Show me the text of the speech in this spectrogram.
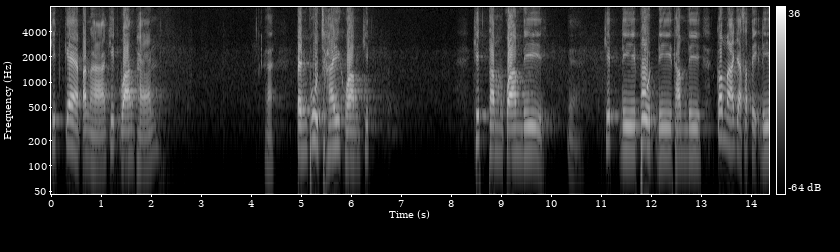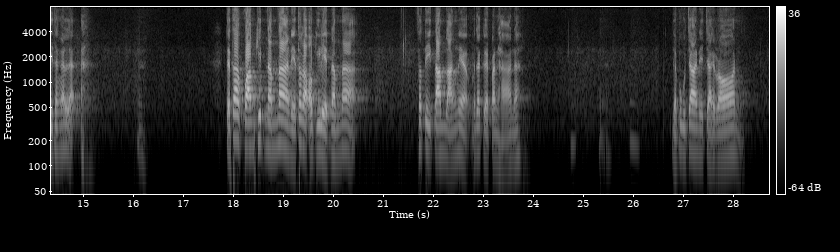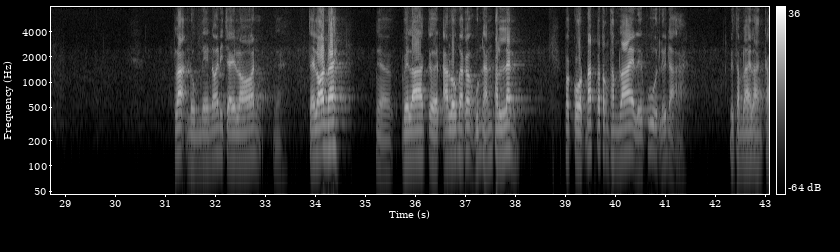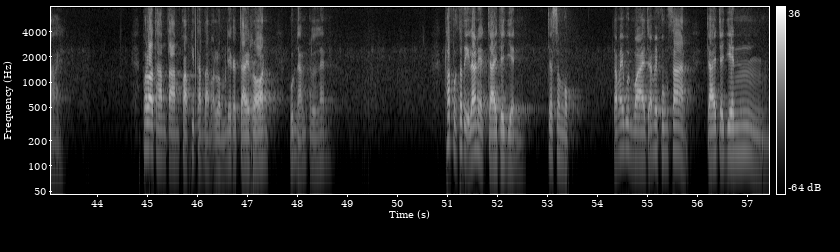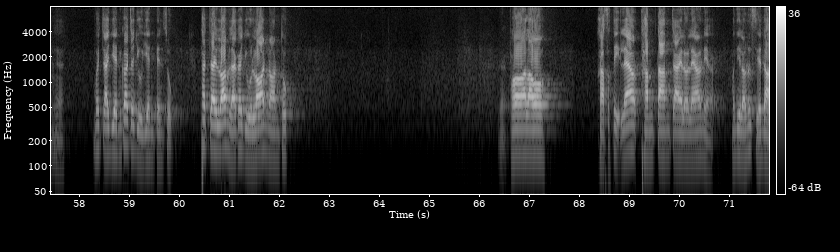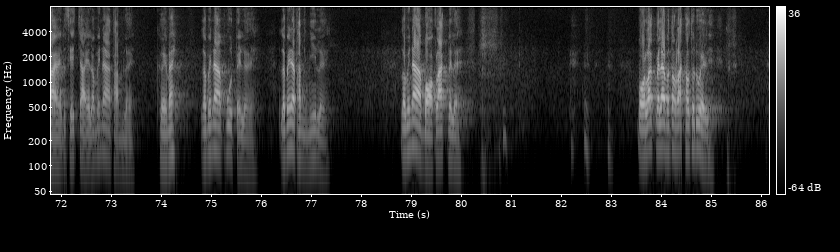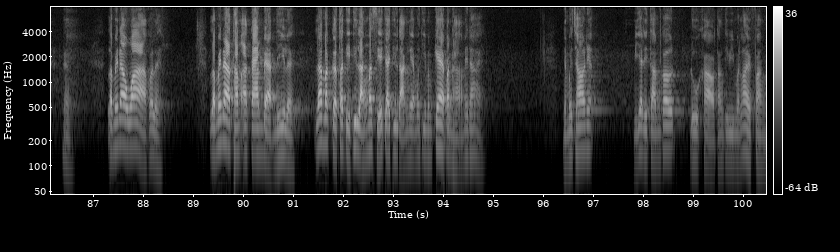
คิดแก้ปัญหาคิดวางแผน เป็นผู้ใช้ความคิด คิดทำความดี คิดดีพูดดีทำดี ก็มาจากสติดีทั้งนั้นแหละ แต่ถ้าความคิดนำหน้าเนี่ยเท่ากับเอากิเลสนำหน้า สติตามหลังเนี่ยมันจะเกิดปัญหานะอย่าพระกุเจ้าเนี่ยใจร้อน พระหนุ่มเนน้อยนี่ใจร้อน ใจร้อนไหมเนี่ยเวลาเกิดอารมณ์มาก็หุนหันพันแล่น พอโกรธมับก็ต้องทำร้ายหรือพูดหรือด่า หรือทำร้ายร่างกาย เพราะเราทำตามความคิดทำตามอารมณ์นี่ก็ใจร้อนหุนหันพันแล่น ถ้าฝึกสติแล้วเนี่ยใจจะเย็นจะสงบ จะไม่วุ่นวายจะไม่ฟุ้งซ่าน ใจจะเย็น เมื่อใจเย็นก็จะอยู่เย็นเป็นสุข ถ้าใจร้อนไปแล้วก็อยู่ร้อนนอนทุกข์พอเรา ขาดสติแล้วทำตามใจเราแล้วเนี่ยบางทีเรานึกเสียดายนึกเสียใจเราไม่น่าทำเลย เคยไหมเราไม่น่าพูดไปเลย เราไม่น่าทำอย่างนี้เลย เราไม่น่าบอกรักไปเลย บอกรักไปแล้วมันต้องรักเขาซะด้วยเลยเราไม่น่าว่าก็เลย เราไม่น่าทำอาการแบบนี้เลย แล้วมาเกิดสติที่หลังมาเสียใจทีหลังเนี่ยบางทีมันแก้ปัญหาไม่ได้ อย่างเมื่อเช้าเนี่ย มีญาติธรรมก็ดูข่าวทางทีวีมาเล่าให้ฟัง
